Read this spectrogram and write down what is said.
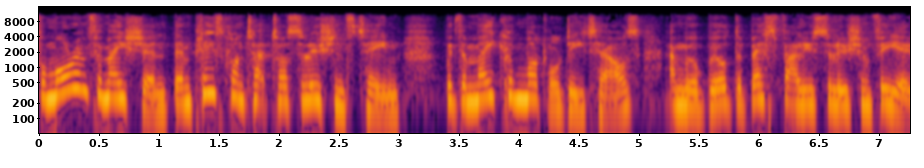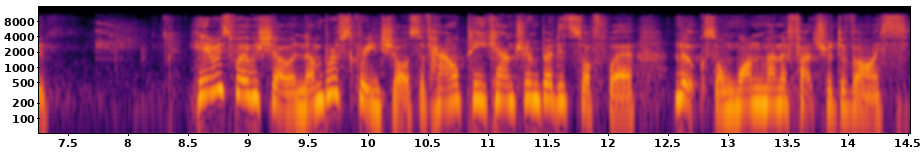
For more information, then please contact our solutions team with the make and model details and we'll build the best value solution for you. Here is where we show a number of screenshots of how pCounter embedded software looks on one manufacturer device.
